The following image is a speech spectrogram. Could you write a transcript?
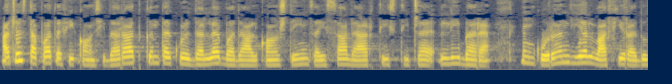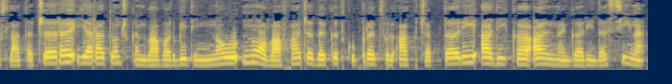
Acesta poate fi considerat cântecul de lebădă al conștiinței sale artistice libere. În curând, el va fi redus la tăcere, iar atunci când va vorbi din nou, nu o va face decât cu prețul acceptării, adică al negării de sine.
